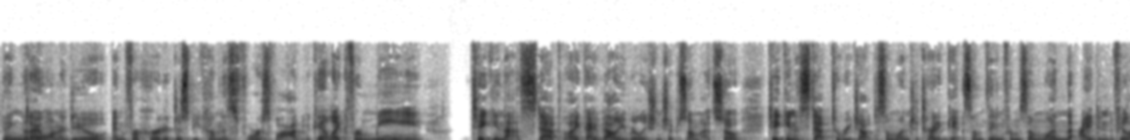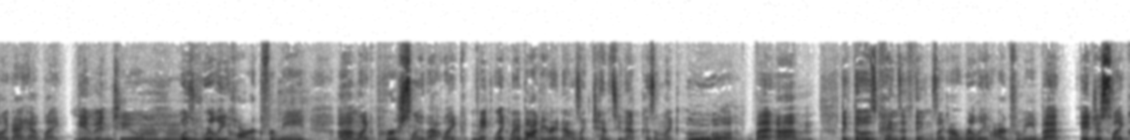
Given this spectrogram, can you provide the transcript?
thing that i want to do? And for her to just become this forceful advocate like for me taking that step like i value relationships so much. So taking a step to reach out to someone to try to get something from someone that i didn't feel like i had like given to Mhm. was really hard for me. Um like personally that like ma- like my body right now is like tensing up because i'm like ooh. But um like those kinds of things like are really hard for me but it just like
